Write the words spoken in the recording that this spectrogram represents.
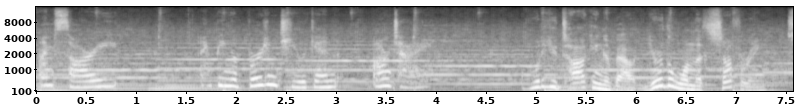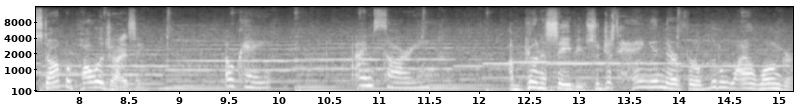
I'm sorry. I'm being a burden to you again, aren't I? what are you talking about? You're the one that's suffering. Stop apologizing. Okay, I'm sorry. I'm gonna save you, so just hang in there for a little while longer.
